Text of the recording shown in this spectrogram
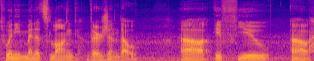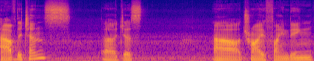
20 minutes long version though. Uh, if you uh, have the chance, uh, just uh, try finding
